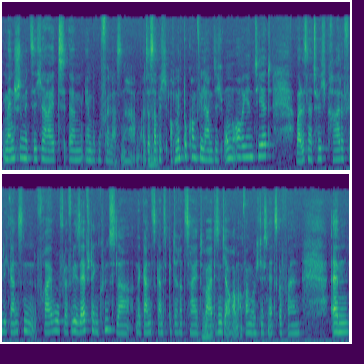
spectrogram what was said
Menschen mit Sicherheit ähm, ihren Beruf verlassen haben. Also das mhm. habe ich auch mitbekommen. Viele haben sich umorientiert, weil es natürlich gerade für die ganzen Freiberufler, für die selbstständigen Künstler eine ganz, ganz bittere Zeit mhm. war. Die sind ja auch am Anfang wirklich durchs Netz gefallen. Ähm,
